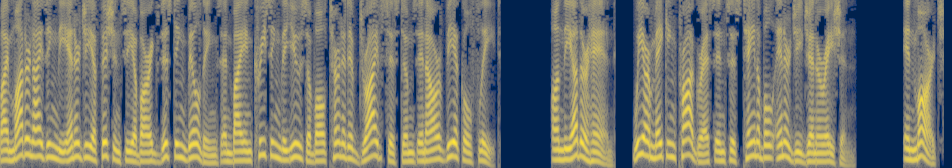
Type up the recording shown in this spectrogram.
by modernizing the energy efficiency of our existing buildings and by increasing the use of alternative drive systems in our vehicle fleet. On the other hand, we are making progress in sustainable energy generation. In March,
